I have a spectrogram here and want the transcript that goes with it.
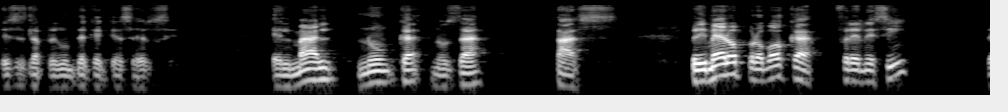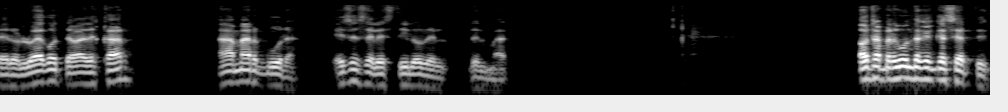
esa es la pregunta que hay que hacerse. el mal nunca nos da paz. Primero provoca frenesí, pero luego te va a dejar amargura. Ese es el estilo del, del mal. Otra pregunta que hay que hacerte.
